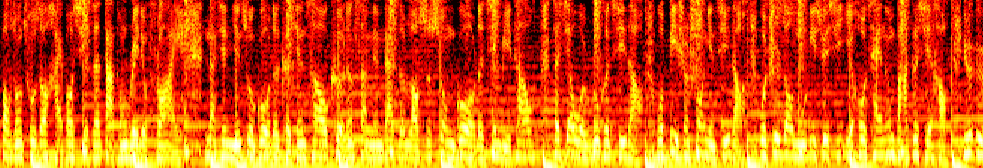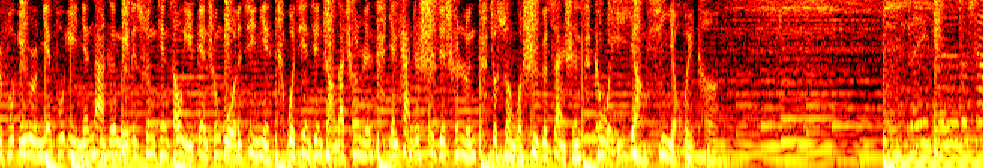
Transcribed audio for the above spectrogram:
包装粗糙，海报写着大同 Radio Fly。那些年做过的课间操，课堂上面摆着老师送过的铅笔套，他教我如何祈祷，我闭上双眼祈祷。我知道努力学习。以后才能把歌写好，因为日复一日，年复一年，那个美丽春天早已变成我的纪念。我渐渐长大成人，眼看着世界沉沦，就算我是个战神，可我一样心也会疼。每次都伤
